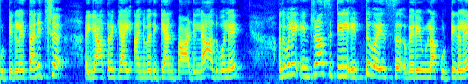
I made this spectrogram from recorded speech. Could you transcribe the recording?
കുട്ടികളെ തനിച്ച് യാത്രയ്ക്കായി അനുവദിക്കാൻ പാടില്ല. അതുപോലെ അതുപോലെ ഇൻട്രാസിറ്റിയിൽ എട്ട് വയസ്സ് വരെയുള്ള കുട്ടികളെ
